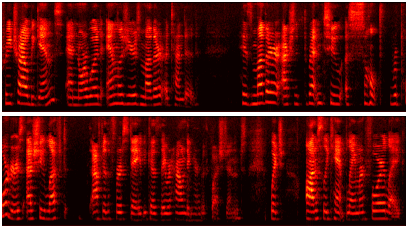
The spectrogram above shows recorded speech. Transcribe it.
Pretrial begins, and Norwood and Legere's mother attended. His mother actually threatened to assault reporters as she left after the first day because they were hounding her with questions, which honestly can't blame her for. Like,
